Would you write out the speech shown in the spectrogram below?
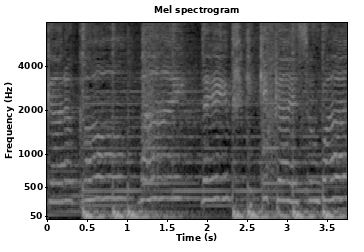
gotta call my name. Kick?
